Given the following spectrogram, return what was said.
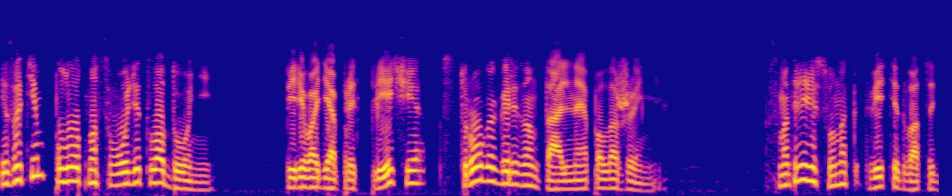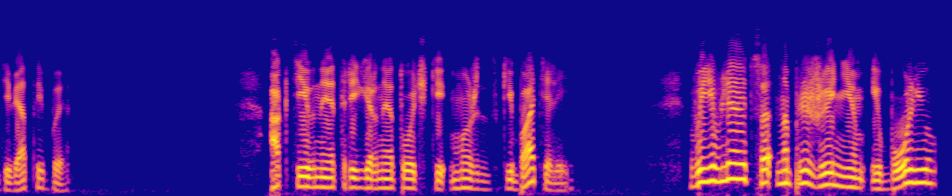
и затем плотно сводит ладони, переводя предплечье в строго горизонтальное положение. Смотри рисунок 229Б. Активные триггерные точки мышц сгибателей выявляются напряжением и болью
